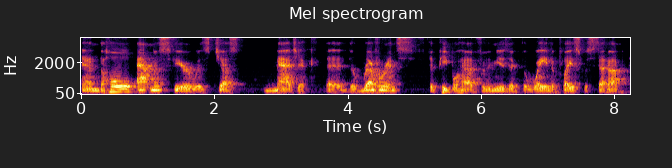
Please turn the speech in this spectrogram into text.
And the whole atmosphere was just magic, the the reverence that people had for the music, the way the place was set up,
